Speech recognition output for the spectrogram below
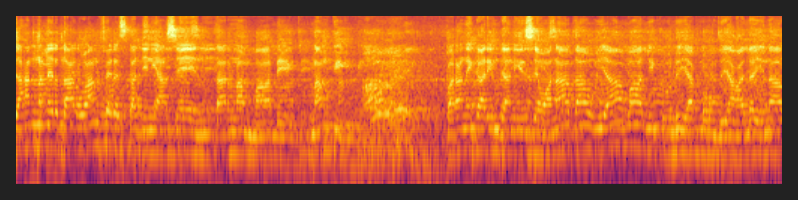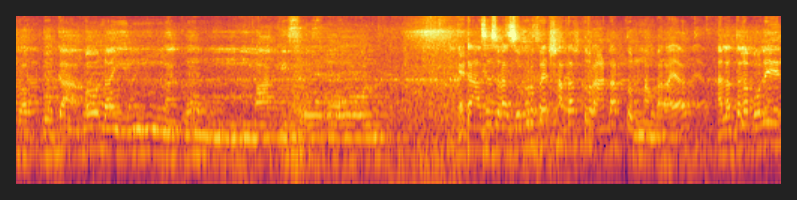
জাহান নামের দারওয়ান ফেরেস্তা যিনি আছেন, তার নাম মালিক। নাম কি? কোরআনে কারিম জানিয়েছে, ওয়ানাদা ইয়া মালিক লিয়াকুদি আলাইনা রাব্বুকা মাকিসুন। এটা আছে সূরা জুখরুফের 77 78 নাম্বার আয়াত। আল্লাহ তাআলা বলেন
